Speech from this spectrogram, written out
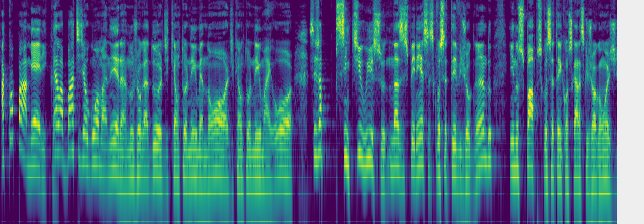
A Copa América, ela bate de alguma maneira no jogador de que é um torneio menor, de que é um torneio maior. Você já sentiu isso nas experiências que você teve jogando e nos papos que você tem com os caras que jogam hoje?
